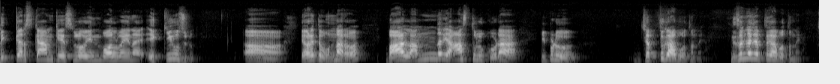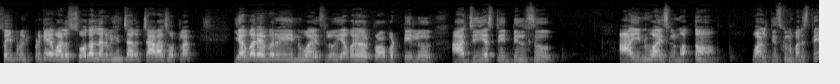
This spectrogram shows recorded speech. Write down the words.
లిక్కర్ స్కామ్ కేసులో ఇన్వాల్వ్ అయిన ఎక్యూజ్డ్ ఎవరైతే ఉన్నారో వాళ్ళందరి ఆస్తులు కూడా ఇప్పుడు జప్తు కాబోతున్నాయి. నిజంగా జప్తు కాబోతున్నాయి. సో ఇప్పుడు ఇప్పటికే వాళ్ళు సోదాలు నిర్వహించారు చాలా చోట్ల. ఎవరెవరి ఇన్వాయిస్లు ఎవరెవరి ప్రాపర్టీలు ఆ జిఎస్టీ బిల్స్ ఆ ఇన్వాయిస్లు మొత్తం వాళ్ళు తీసుకున్న పరిస్థితి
